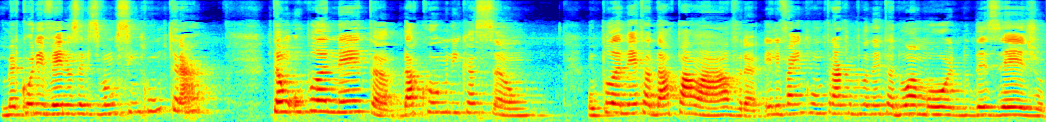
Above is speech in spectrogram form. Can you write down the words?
Mercúrio e Vênus, eles vão se encontrar. Então, o planeta da comunicação, o planeta da palavra, ele vai encontrar com o planeta do amor, do desejo.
